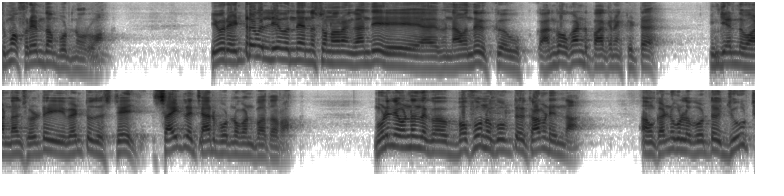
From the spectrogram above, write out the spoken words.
சும்மா ஃப்ரேம் தான் போட்டுன்னு வருவான். இவர் இன்டர்வெல்லையே வந்து என்ன சொன்னாராம் காந்தி நான் வந்து அங்கே உட்காந்து பார்க்குறேன் கிட்ட. இங்கேருந்து வாண்டான்னு சொல்லிட்டு வென் டு த ஸ்டேஜ் சைடில் சேர் போட்டு உட்காந்து பார்த்துறான். முடிஞ்ச உடனே இந்த பஃபூனை கூப்பிட்டு காமெடி இருந்தான் அவன் கண்ணுக்குள்ளே போட்டு ஜூட்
